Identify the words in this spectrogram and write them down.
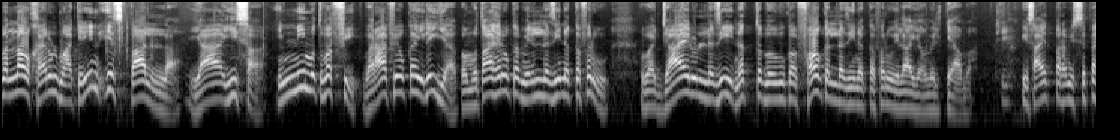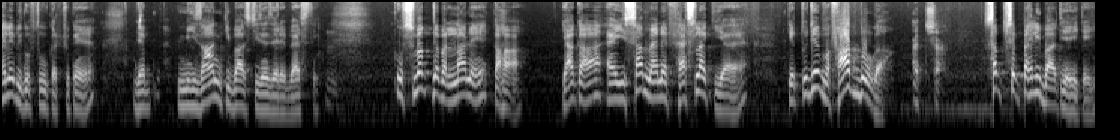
و اللہ خیر الماکرین اس قال اللہ یا عیسیٰ انی متوفی و رافع کا الیہ و مطاہر کا من الزین کفرو و جائل الزی نتبو کا فوق الزین کفرو الہ یوم القیامہ۔ اس آیت پر ہم اس سے پہلے بھی گفتگو کر چکے ہیں جب میزان کی بعض چیزیں زیر بحث تھیں۔ اس وقت جب اللہ نے کہا کیا کہا؟ اے عیسیٰ میں نے فیصلہ کیا ہے کہ تجھے وفات دوں گا۔ اچھا۔ سب سے پہلی بات یہی کہی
